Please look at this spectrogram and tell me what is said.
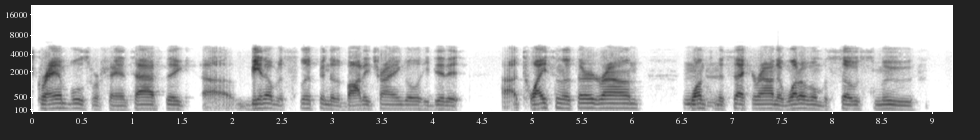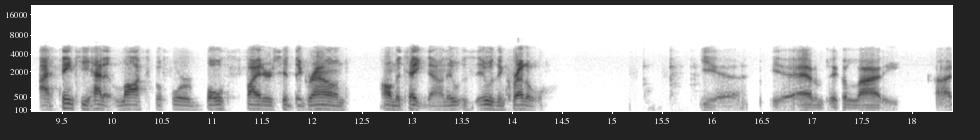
scrambles were fantastic. Uh, being able to slip into the body triangle, he did it uh, twice in the third round, mm-hmm. once in the second round, and one of them was so smooth. I think he had it locked before both fighters hit the ground on the takedown. It was it was incredible. Yeah, yeah. Adam Piccolotti uh,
